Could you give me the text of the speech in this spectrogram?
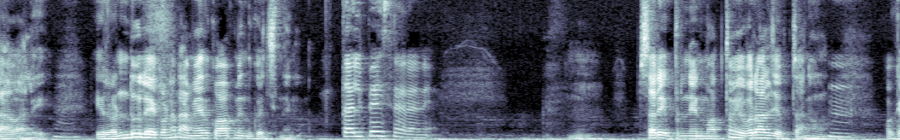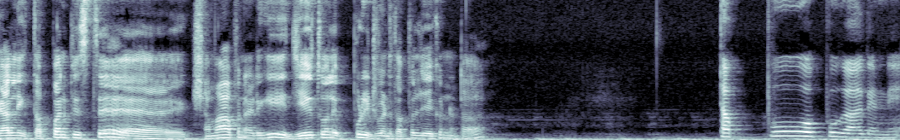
రావాలి. ఈ రెండూ లేకుండా నా మీద కోపం ఎందుకు వచ్చిందని తలుపేశారని. సరే ఇప్పుడు నేను మొత్తం వివరాలు చెప్తాను. ఒకవేళ నీకు తప్పు అనిపిస్తే క్షమాపణ అడిగి జీవితంలో ఎప్పుడు ఇటువంటి తప్పులు చేయకుండా ఉంటావా? తప్పు ఒప్పు కాదండి.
